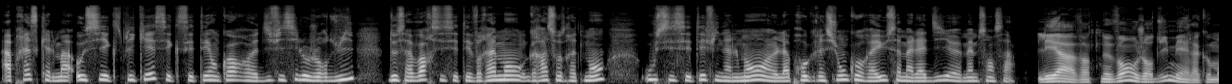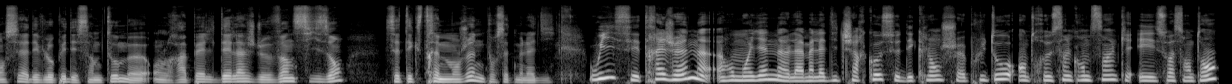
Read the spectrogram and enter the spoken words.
Après, ce qu'elle m'a aussi expliqué, c'est que c'était encore euh, difficile aujourd'hui de savoir si c'était vraiment grâce au traitement ou si c'était finalement euh, la progression qu'aurait eu sa maladie même sans ça. Léa a 29 ans aujourd'hui, mais elle a commencé à développer des symptômes, on le rappelle, dès l'âge de 26 ans. C'est extrêmement jeune pour cette maladie. Oui, c'est très jeune. En moyenne, la maladie de Charcot se déclenche plutôt entre 55 et 60 ans.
